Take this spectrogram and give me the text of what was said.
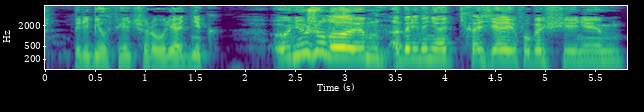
— перебил фельдшера урядник. — Не желаем обременять хозяев угощением.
